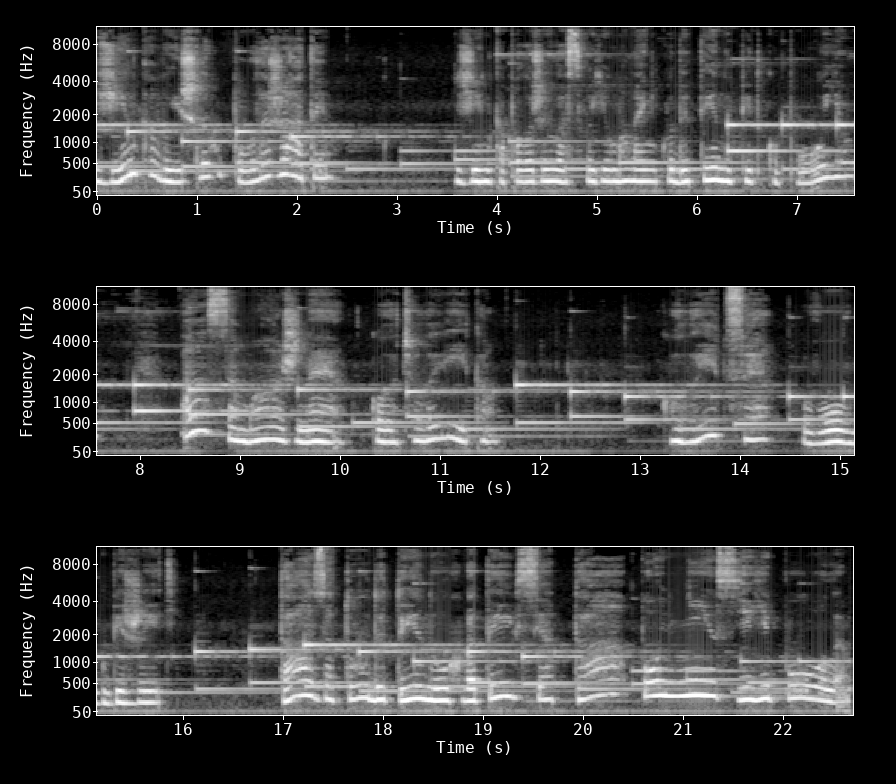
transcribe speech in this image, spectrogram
і жінка вийшли у поле жати. Жінка положила свою маленьку дитину під копою, а сама жне коло чоловіка. Коли це вовк біжить, та за ту дитину ухватився та поніс її полем.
